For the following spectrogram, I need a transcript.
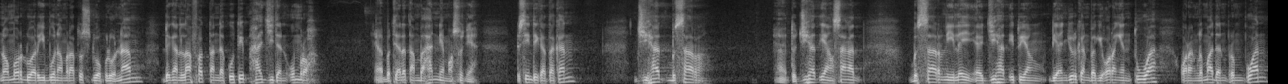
nomor 2626 dengan lafaz tanda kutip haji dan umrah. Ya, berarti ada tambahannya maksudnya. Di sini dikatakan jihad besar. Ya, jihad yang sangat besar nilai eh, jihad itu yang dianjurkan bagi orang yang tua, orang lemah dan perempuan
